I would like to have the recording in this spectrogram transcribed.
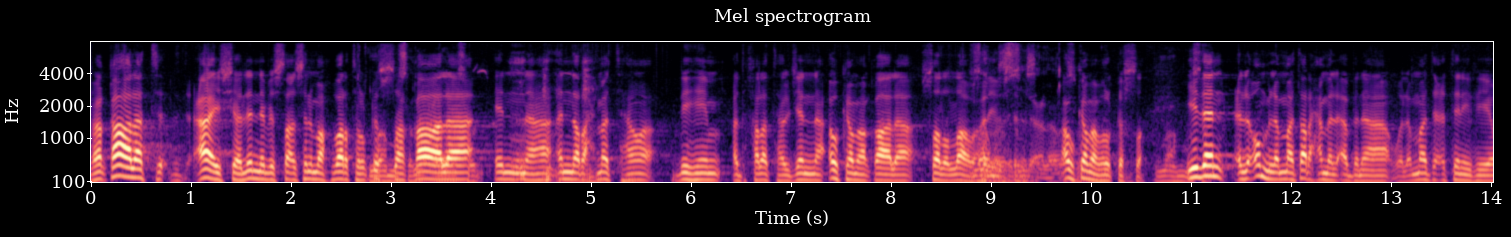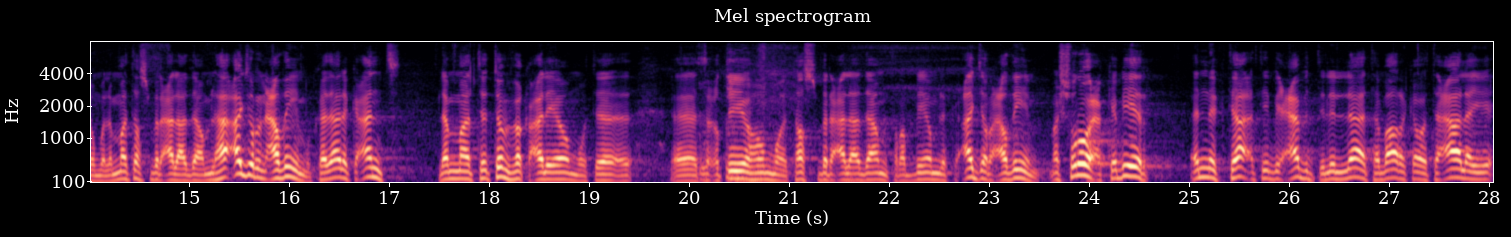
فقالت عائشة للنبي صلى الله عليه وسلم أخبرته القصة قال إنها أن رحمتها بهم أدخلتها الجنة أو كما قال صلى الله عليه وسلم. أو كما في القصة. إذا الأم لما ترحم الأبناء ولما تعتني فيهم ولما تصبر على أذاهم لها أجر عظيم. وكذلك أنت لما تنفق عليهم وتعطيهم وتصبر على أذاهم وتربيهم لك أجر عظيم مشروع كبير. أنك تأتي بعبد لله تبارك وتعالى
